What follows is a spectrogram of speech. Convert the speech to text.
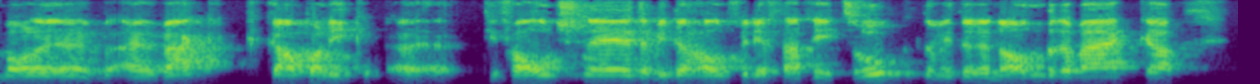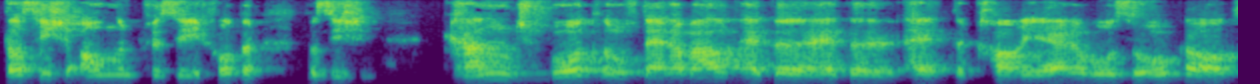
mal äh, äh Weggabelung äh, die falsch nehmen, dann wieder halt vielleicht auch zurück, dann wieder einen anderen Weg gehen. Das ist an und für sich, oder? Das ist kein Sportler auf dieser Welt hat eine, hat eine, hat eine Karriere, die so geht.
